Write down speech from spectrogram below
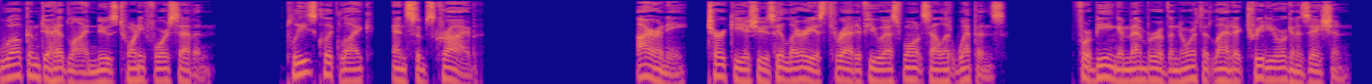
Welcome to Headline News 24/7. Please click like and subscribe. Irony: Turkey issues hilarious threat if US won't sell it weapons. For being a member of the North Atlantic Treaty Organization,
